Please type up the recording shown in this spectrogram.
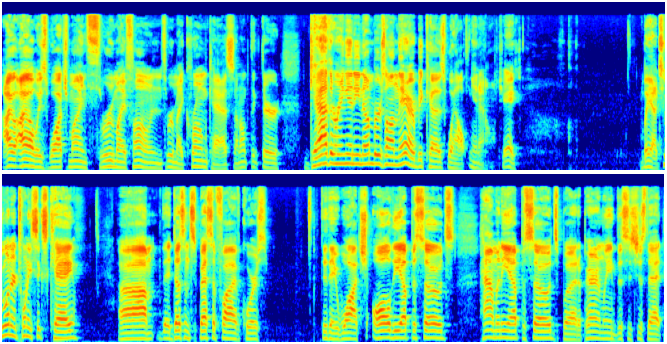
I I always watch mine through my phone and through my Chromecast. I don't think they're gathering any numbers on there because, well, you know, jeez. But yeah, 226k. Um, it doesn't specify, of course. Did they watch all the episodes? How many episodes, but apparently this is just that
